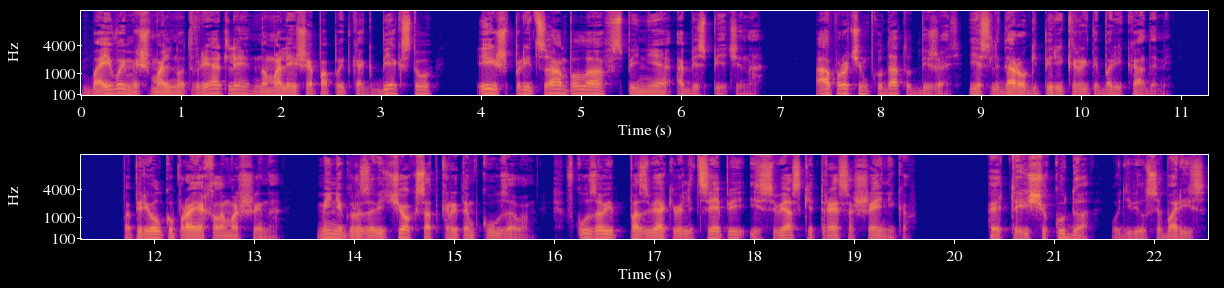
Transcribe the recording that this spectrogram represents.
Боевыми шмальнут вряд ли, но малейшая попытка к бегству и шприц-ампула в спине обеспечена. А, впрочем, куда тут бежать, если дороги перекрыты баррикадами? По переулку проехала машина. Мини-грузовичок с открытым кузовом. В кузове позвякивали цепи и связки тресса-шейников. «Это еще куда?» — удивился Борис.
